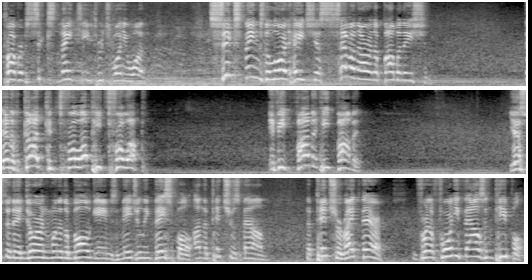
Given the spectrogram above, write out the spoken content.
Proverbs 6 19 through 21. Six things the Lord hates, yes, seven are an abomination. That if God could throw up, he'd throw up. If he'd vomit, he'd vomit. Yesterday, during one of the ball games in Major League Baseball, on the pitcher's mound, the pitcher right there, in front of 40,000 people,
